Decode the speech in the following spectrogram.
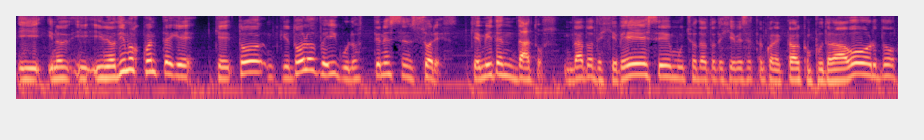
Y, y, nos, y, y, nos, dimos cuenta que, que, todo, que todos los vehículos tienen sensores que emiten datos, datos de GPS, muchos datos de GPS están conectados al computador a bordo,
